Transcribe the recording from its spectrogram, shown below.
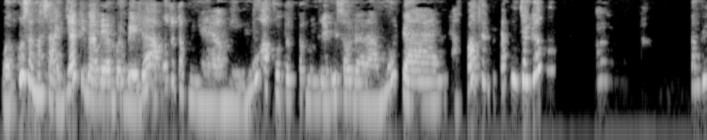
Buatku sama saja, tidak ada yang berbeda. Aku tetap menyayangimu, aku tetap menjadi saudaramu, dan aku akan tetap menjagamu. Tapi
